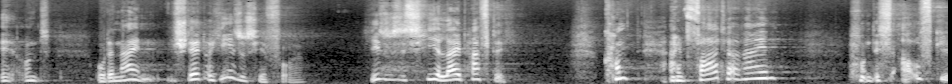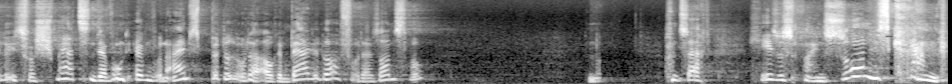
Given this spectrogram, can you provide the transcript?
äh, äh, und, oder nein, stellt euch Jesus hier vor. Jesus ist hier leibhaftig kommt ein Vater rein und ist aufgelöst vor Schmerzen. Der wohnt irgendwo in Eimsbüttel oder auch in Bergedorf oder sonst wo. Und sagt, Jesus, mein Sohn ist krank.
